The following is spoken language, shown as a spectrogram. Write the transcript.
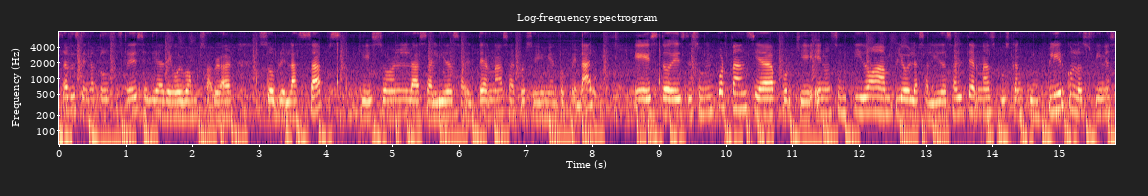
tardes tengan todos ustedes. El día de hoy vamos a hablar sobre las SAPs, que son las salidas alternas al procedimiento penal. Esto es de suma importancia porque en un sentido amplio las salidas alternas buscan cumplir con los fines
